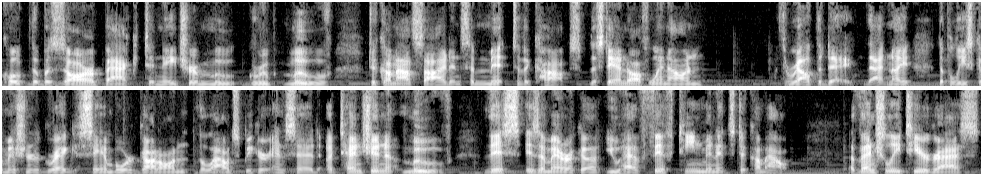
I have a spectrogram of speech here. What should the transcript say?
quote, the bizarre back to nature mo- group move to come outside and submit to the cops. The standoff went on throughout the day. That night, the police commissioner, Greg Sambor, got on the loudspeaker and said, Attention, move. This is America. You have 15 minutes to come out. Eventually, tear gas,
